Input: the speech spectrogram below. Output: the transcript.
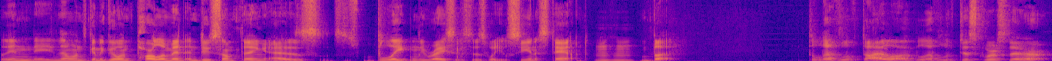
in no one's gonna go in parliament and do something as blatantly racist as what you'll see in a stand. Mm-hmm. But the level of dialogue, the level of discourse there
